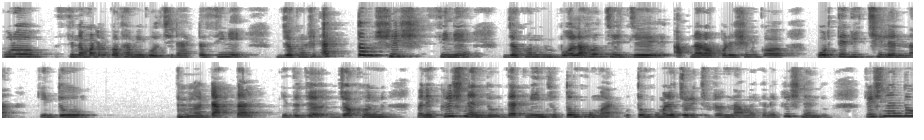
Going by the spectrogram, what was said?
পুরো সিনেমাটার কথা আমি বলছি না, একটা সিনে যখন একদম শেষ সিনে যখন বলা হচ্ছে যে আপনার অপারেশন করতে দিচ্ছিলেন না, কিন্তু ডাক্তার, কিন্তু যখন মানে কৃষ্ণেন্দু দ্যাট মিনস উত্তম কুমার, উত্তম কুমারের চরিত্রটার নাম এখানে কৃষ্ণেন্দু কৃষ্ণেন্দু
